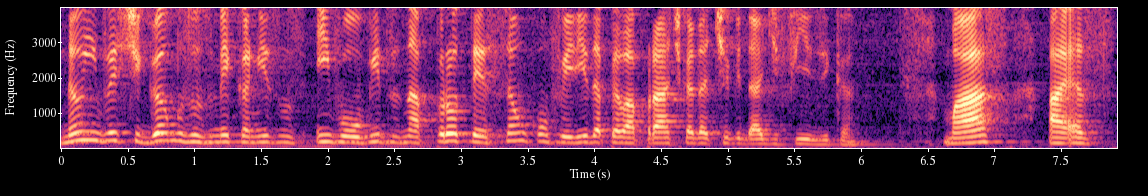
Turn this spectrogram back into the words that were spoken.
não investigamos os mecanismos envolvidos na proteção conferida pela prática da atividade física, mas as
